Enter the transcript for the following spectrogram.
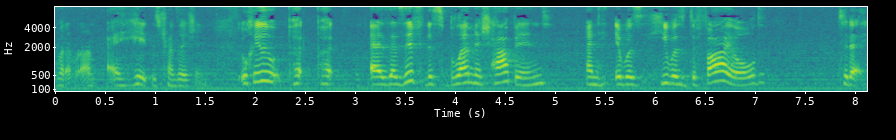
whatever. I'm, i hate this translation. Uchilu as as if this blemish happened and it was he was defiled today.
